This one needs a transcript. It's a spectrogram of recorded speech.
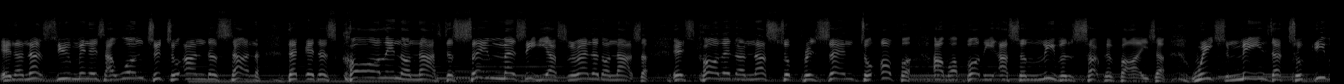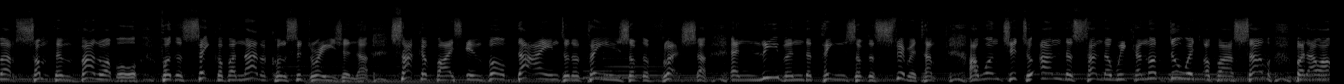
In the next few minutes, I want you to understand that it is calling on us the same mercy He has rendered on us. It's calling on us to present, to offer our body as a living sacrifice, which means that to give up something valuable for the sake of another consideration. Sacrifice involves dying to the things of the flesh and leaving the things of the spirit. I want you to understand that we cannot do it of ourselves, but our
